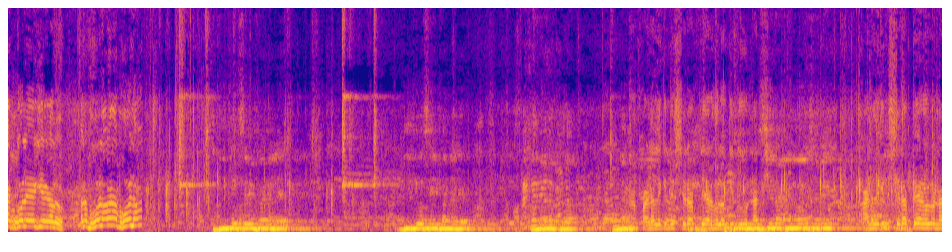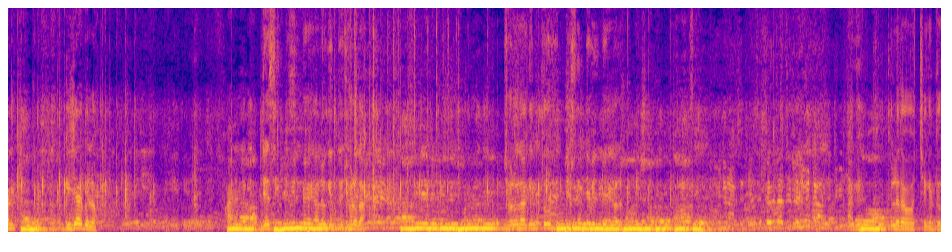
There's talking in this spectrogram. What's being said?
এক গোলে এগিয়ে গেল। তাহলে ভুল হবে না ভুল হবে দ্বিতীয় সেমিফাইনালে দ্বিতীয় সেমিফাইনালে আমরা ফাইনালে কিন্তু সেরা প্লেয়ার হলো কিন্তু ফাইনালে কিন্তু সেরা প্লেয়ার হলো না গিজার পেল। ড্রেসিং টেবিল পেয়ে গেল কিন্তু ঝোড়োদা ঝোড়োদা কিন্তু ড্রেসিং টেবিল পেয়ে গেল। তুলে দেওয়া হচ্ছে কিন্তু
